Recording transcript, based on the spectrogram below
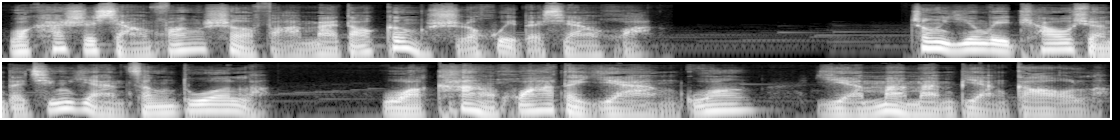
我开始想方设法买到更实惠的鲜花。正因为挑选的经验增多了，我看花的眼光也慢慢变高了。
